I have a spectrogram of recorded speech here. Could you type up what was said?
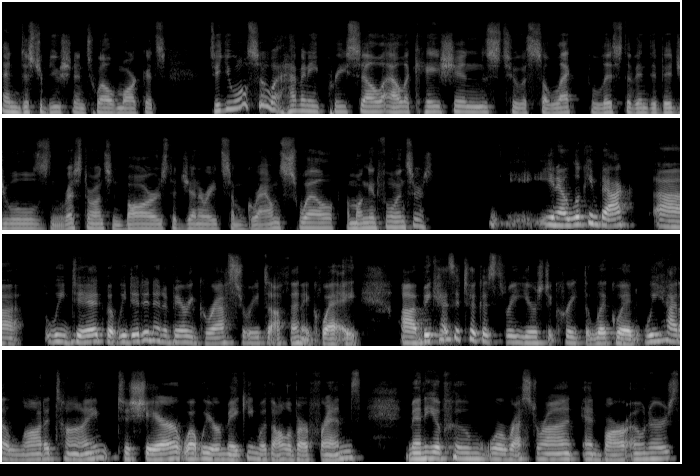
and distribution in 12 markets. Do you also have any pre-sale allocations to a select list of individuals and restaurants and bars to generate some groundswell among influencers? You know, looking back, uh, we did, but we did it in a very grassroots, authentic way. Uh, because it took us three years to create the liquid, we had a lot of time to share what we were making with all of our friends, many of whom were restaurant and bar owners.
